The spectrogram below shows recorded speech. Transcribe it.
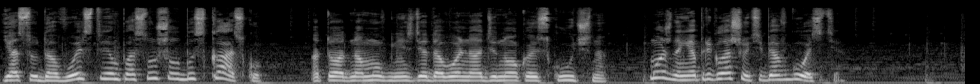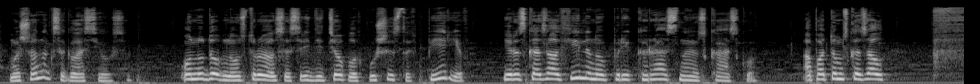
«Я с удовольствием послушал бы сказку, а то одному в гнезде довольно одиноко и скучно. Можно я приглашу тебя в гости?» Мышонок согласился. Он удобно устроился среди теплых пушистых перьев и рассказал Филину прекрасную сказку, а потом сказал «Пф»,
